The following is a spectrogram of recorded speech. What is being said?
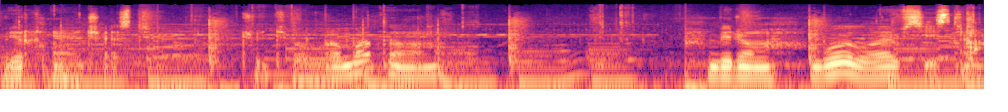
верхнюю часть. Чуть его обрабатываем. Берем Boy Life System.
